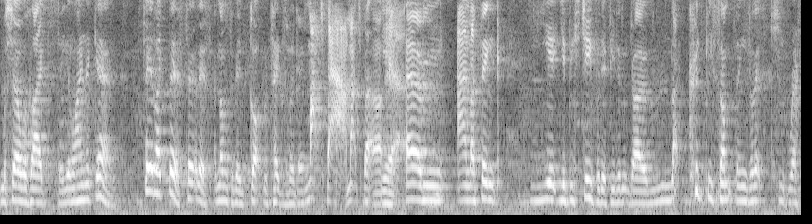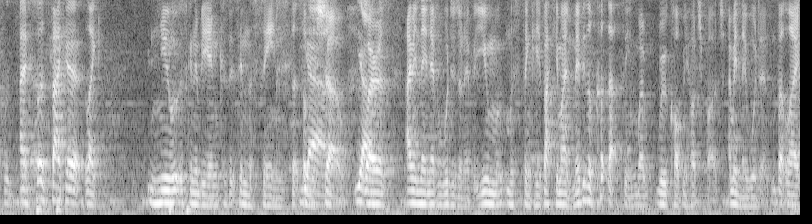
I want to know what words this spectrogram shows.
Michelle was like, say your line again. Say it like this, say it this. And obviously they've got the takes of her going, much better, much better. Yeah. Um, and I think you, you'd be stupid if you didn't go, mm, that could be something, so let's keep referencing I it." suppose Baga like knew it was going to be in because it's in the scene that's on Yeah, the show. yeah. Whereas, I mean, they never would have done it. But you m- must think in your back of your mind, maybe they'll cut that scene where Ru called me hodgepodge. I mean, they wouldn't, but like.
